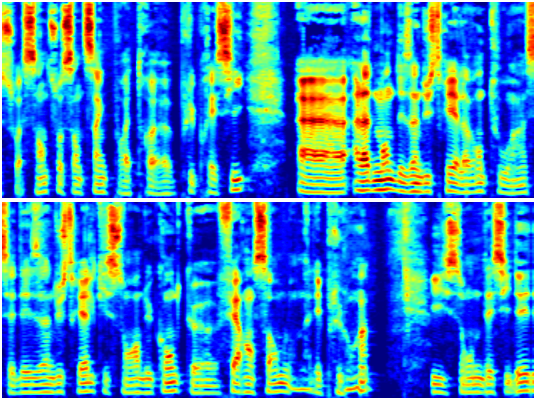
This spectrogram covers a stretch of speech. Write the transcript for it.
60, euh, 65 pour être euh, plus précis, à la demande des industriels avant tout. Hein. C'est des industriels qui se sont rendus compte que faire ensemble, on allait plus loin. Ils ont décidé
